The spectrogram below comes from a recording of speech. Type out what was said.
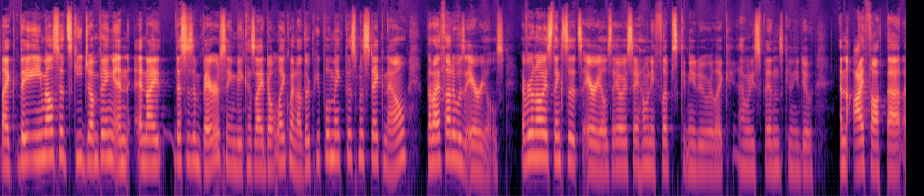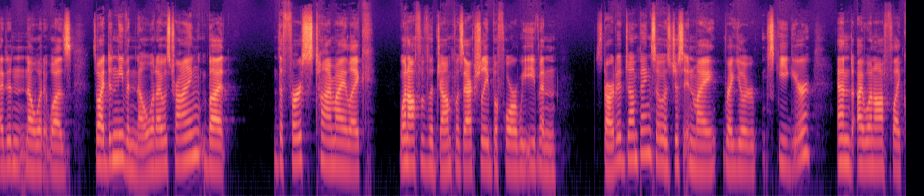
Like the email said ski jumping and and I this is embarrassing because I don't like when other people make this mistake now, but I thought it was aerials. Everyone always thinks it's aerials. They always say how many flips can you do or like how many spins can you do? And I thought that. I didn't know what it was. So I didn't even know what I was trying, but the first time I like went off of a jump was actually before we even started jumping. So it was just in my regular ski gear. And I went off like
